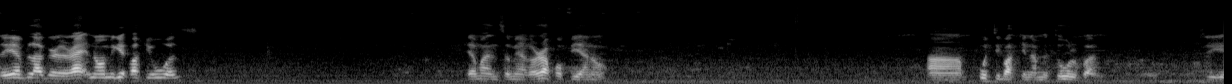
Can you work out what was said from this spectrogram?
So yeah, vlogger, right now me get back your. Yeah man, so me I go wrap up here now. And uh, put it back in my tool pan. See.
